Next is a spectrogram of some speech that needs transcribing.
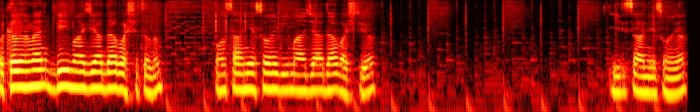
Bakalım hemen bir macera daha başlatalım. 10 saniye sonra bir macera daha başlıyor. 7 saniye sonra.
